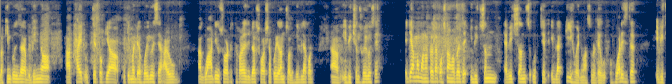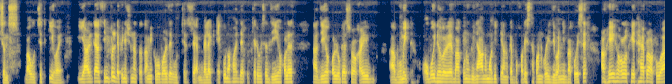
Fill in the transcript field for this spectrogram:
লখিমপুৰ জিলাৰ বিভিন্ন ঠাইত উচ্ছেদ প্ৰক্ৰিয়া ইতিমধ্যে হৈ গৈছে আৰু গুৱাহাটীৰ ওচৰতে থকা যিবিলাক চৰচাপৰি অঞ্চল, সেইবিলাকত ইভিকশ্যনছ হৈ গৈছে। এতিয়া আমাৰ মনত এটা প্ৰশ্ন হ'ব পাৰে যে ইভিকশ্যন এভিকশ্যনছ উচ্ছেদ এইবিলাক কি হয়নো আচলতে হোৱাট ইজ দ্য ইভিকশ্যনছ বা উচ্ছেদ কি হয়? ইয়াৰ এটা চিম্পল ডেফিনেশ্যন এটাত আমি ক'ব পাৰোঁ যে উচ্ছেদ বেলেগ। একো নহয় যে উচ্ছেদ হৈছে যিসকলে যিসকল লোকে চৰকাৰী ভূমিত অবৈধভাৱে বা কোনো বিনা অনুমতিত তেওঁলোকে বসতি স্থাপন কৰি জীৱন নিৰ্বাহ কৰিছে আৰু সেইসকলক সেই ঠাইৰ পৰা আঁতৰোৱা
